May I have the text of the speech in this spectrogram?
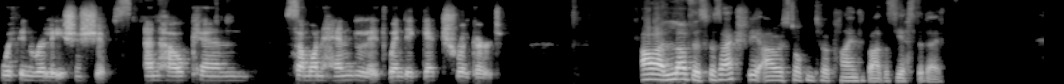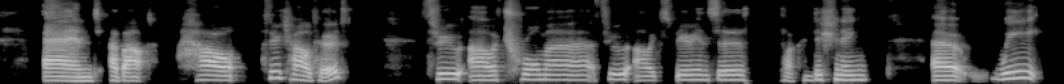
within relationships? And how can someone handle it when they get triggered? Oh, I love this because actually I was talking to a client about this yesterday and about how through childhood through our trauma, through our experiences, our conditioning, uh, we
